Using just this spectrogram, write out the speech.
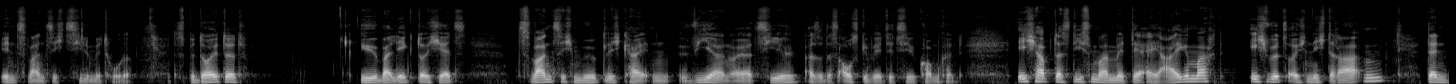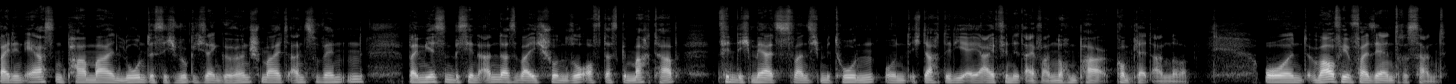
in 20 Ziele Methode. Das bedeutet, ihr überlegt euch jetzt 20 Möglichkeiten, wie ihr an euer Ziel, also das ausgewählte Ziel, kommen könnt. Ich habe das diesmal mit der AI gemacht. Ich würde es euch nicht raten, denn bei den ersten paar Malen lohnt es sich wirklich, seinen Gehirnschmalz anzuwenden. Bei mir ist es ein bisschen anders, weil ich schon so oft das gemacht habe, finde ich mehr als 20 Methoden und ich dachte, die AI findet einfach noch ein paar komplett andere. Und war auf jeden Fall sehr interessant.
